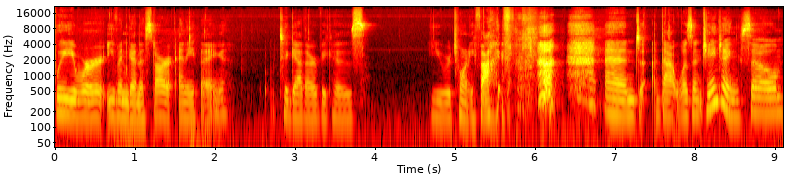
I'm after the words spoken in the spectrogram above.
we were even going to start anything together because you were 25 and that wasn't changing so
